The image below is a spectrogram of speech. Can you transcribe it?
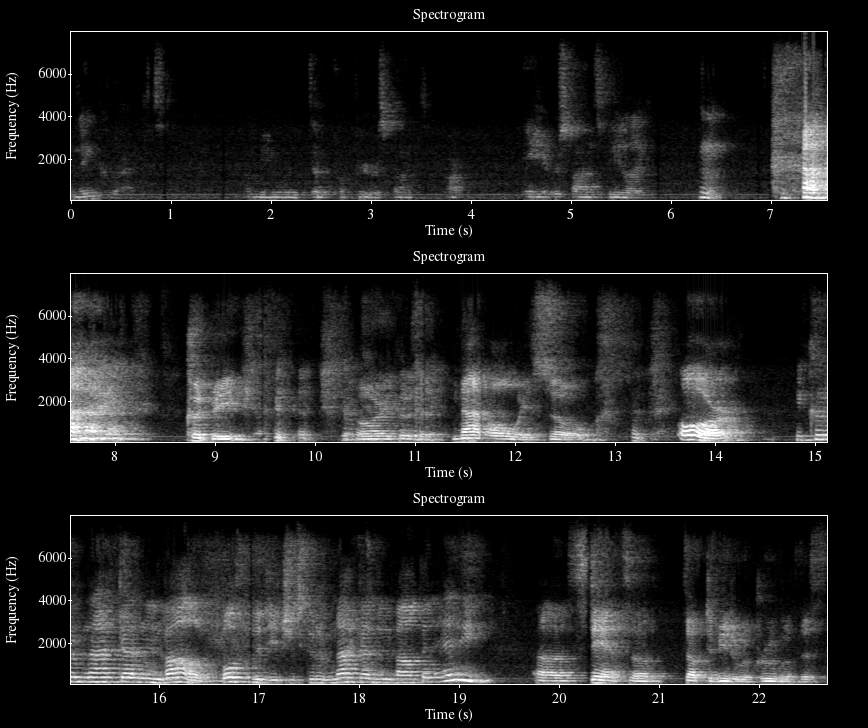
and incorrect. I mean, would the appropriate response, or a response be like, hmm, Could be. or he could have said, not always so. or he could have not gotten involved. Both of the teachers could have not gotten involved in any uh, stance of it's up to me to approve of this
